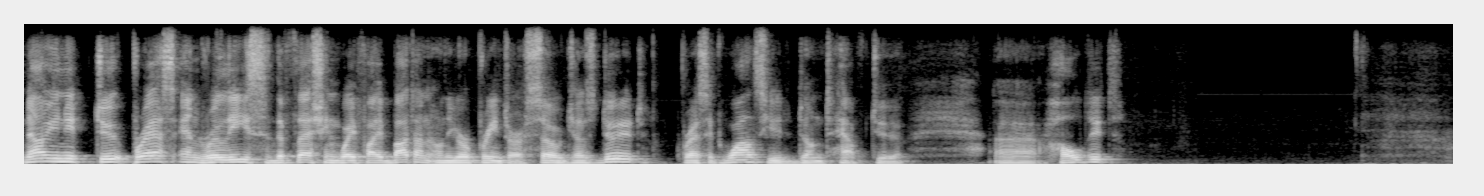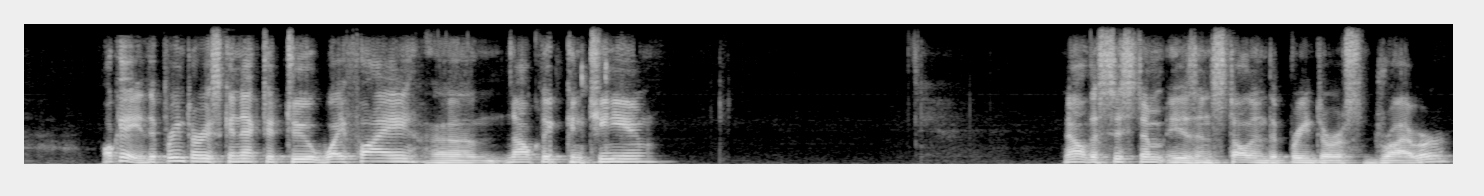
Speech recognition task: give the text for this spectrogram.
Now you need to press and release the flashing Wi-Fi button on your printer. So just do it, press it once, you don't have to uh, hold it. Okay, the printer is connected to Wi-Fi. Um, now click continue. Now the system is installing the printer's driver.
